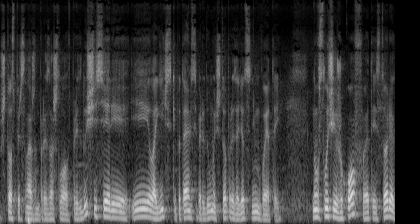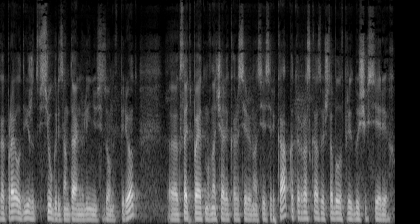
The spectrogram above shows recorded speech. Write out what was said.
что с персонажем произошло в предыдущей серии, и логически пытаемся придумать, что произойдет с ним в этой. Ну, в случае «Жуков» эта история, как правило, движет всю горизонтальную линию сезона вперед – кстати, поэтому в начале каждой серии у нас есть рекап, который рассказывает, что было в предыдущих сериях.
